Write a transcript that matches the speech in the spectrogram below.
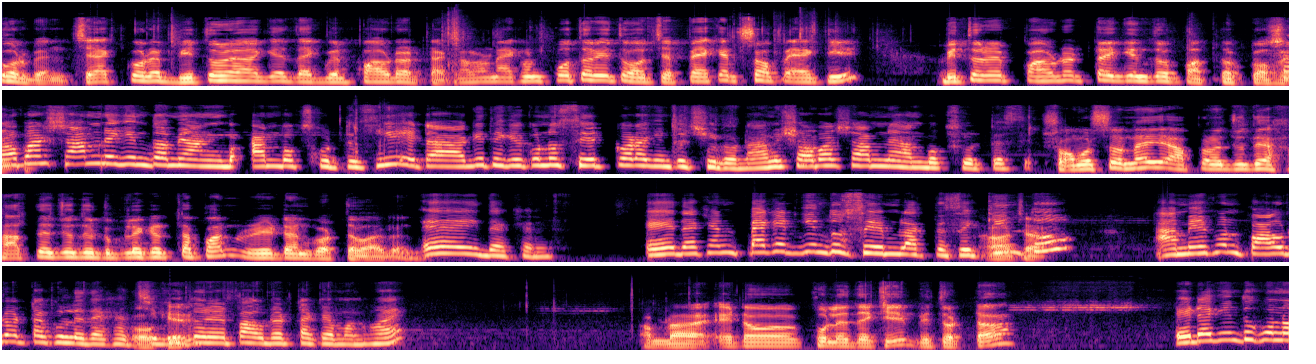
করবেন। চেক করে ভিতরে আগে দেখবেন পাউডারটা কারণ এখন প্রতারিত হচ্ছে প্যাকেট সব একই ভিতরের পাউডারটাই কিন্তু পার্থক্য সবার সামনে কিন্তু আমি আনবক্স করতেছি এটা আগে থেকে কোনো সেট করা কিন্তু ছিল না আমি সবার সামনে আনবক্স করতেছি। সমস্যা নেই আপনারা যদি হাতে যদি ডুপ্লিকেটটা পান রিটার্ন করতে পারবেন। এই দেখেন এই দেখেন প্যাকেট কিন্তু সেম লাগতেছে। কিন্তু আমি এখন পাউডারটা খুলে দেখাচ্ছি আচ্ছা। ভিতরের পাউডারটা কেমন হয়? আমরা এটাও খুলে দেখি ভিতরটা। এটা কিন্তু কোনো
